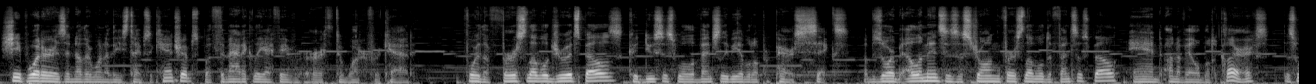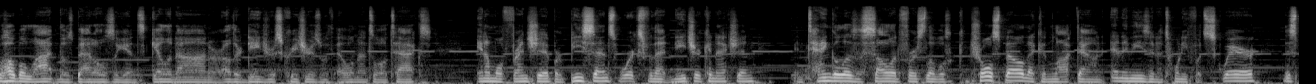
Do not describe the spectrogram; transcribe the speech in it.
Shape Water is another one of these types of cantrips, but thematically I favor Earth to Water for Cad. For the first level druid spells, Caduceus will eventually be able to prepare 6. Absorb Elements is a strong first level defensive spell and unavailable to clerics. This will help a lot in those battles against Gelidon or other dangerous creatures with elemental attacks. Animal Friendship or Beast Sense works for that nature connection. Entangle is a solid first level control spell that can lock down enemies in a 20 foot square. This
